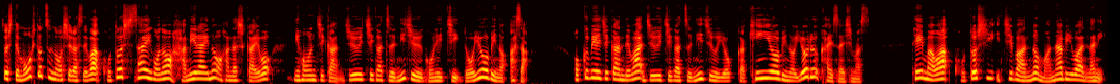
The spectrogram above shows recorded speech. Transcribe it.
そしてもう一つのお知らせは今年最後のはみらいのお話会を日本時間11月25日土曜日の朝、北米時間では11月24日金曜日の夜開催します。テーマは今年一番の学びは何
